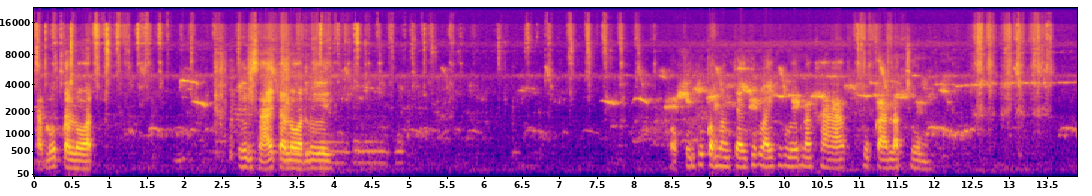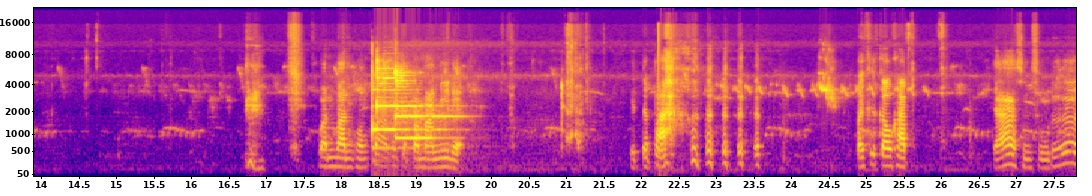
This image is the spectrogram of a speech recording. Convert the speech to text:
ขับรถตลอดเดินสายตลอดเลย ขอบคุณทุกกำลังใจทุกไลค์ทุกเลิฟนะคะ ทุกการรับชม วันวันของป้าก็จะประมาณนี้แหละเห็ดแต่ป้า ไปคือเก่าครับ จ้าสู้ๆเด้อ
